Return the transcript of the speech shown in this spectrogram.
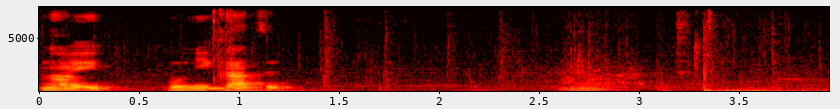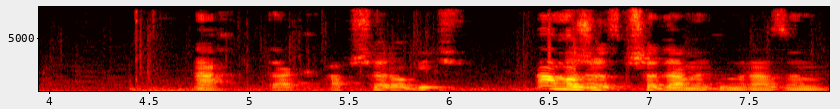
No i unikaty. Ach, tak, a przerobić? A może sprzedamy tym razem.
